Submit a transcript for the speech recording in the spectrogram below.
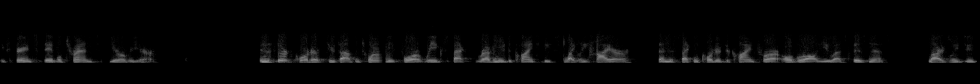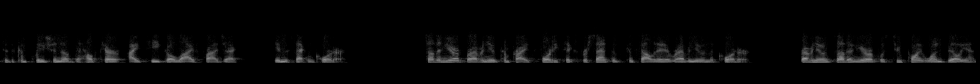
experienced stable trends year-over-year. In the third quarter of 2024, we expect revenue decline to be slightly higher than the second quarter decline for our overall U.S. business, largely due to the completion of the healthcare IT go-live projects in the second quarter. Southern Europe revenue comprised 46% of consolidated revenue in the quarter. Revenue in Southern Europe was 2.1 billion,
